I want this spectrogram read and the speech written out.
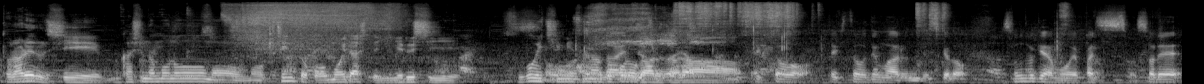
取られるし、昔のものももうきちんとこう思い出して言えるし、すごい緻密なところがあるから。適当適当でもあるんですけどその時はもうやっぱりそそれ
